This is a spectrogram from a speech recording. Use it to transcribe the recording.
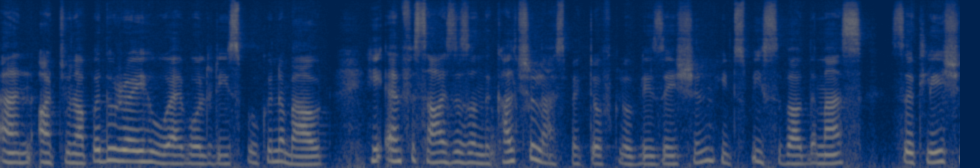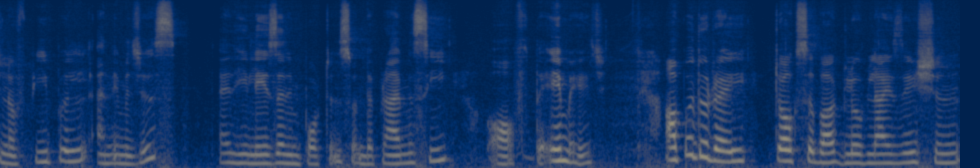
and Arjun Appadurai who I have already spoken about, he emphasizes on the cultural aspect of globalization. He speaks about the mass circulation of people and images and he lays an importance on the primacy of the image. Appadurai talks about globalization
